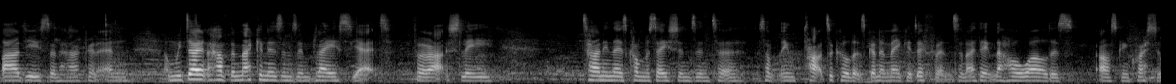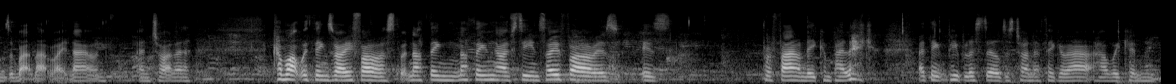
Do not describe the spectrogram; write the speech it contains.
bad use? And how can and and we don't have the mechanisms in place yet for actually turning those conversations into something practical that's going to make a difference. And I think the whole world is asking questions about that right now and, and trying to come up with things very fast, but nothing, nothing I've seen so far is, is profoundly compelling. I think people are still just trying to figure out how we can,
